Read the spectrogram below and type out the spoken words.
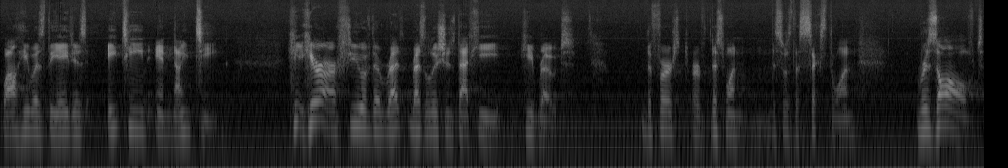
while he was the ages 18 and 19. He, here are a few of the re- resolutions that he, he wrote. The first, or this one, this was the sixth one, resolved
